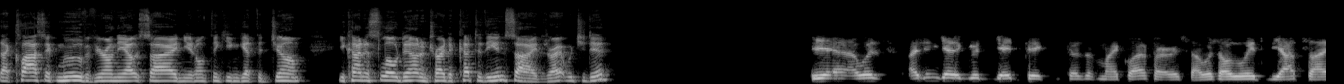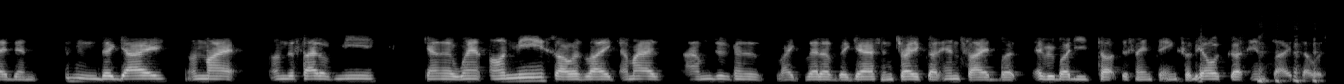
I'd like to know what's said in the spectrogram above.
that classic move if you're on the outside and you don't think you can get the jump, you kind of slowed down and tried to cut to the inside, right? What you did? Yeah, I was. I didn't get a good gate pick because of my qualifiers. I was all the way to the outside, and the guy on my on the side of me kind of went on me. So I was like, "Am I? I'm just gonna like let up the gas and try to cut inside." But everybody thought the same thing, so they all cut inside. so I was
